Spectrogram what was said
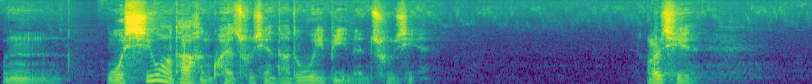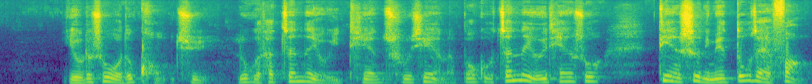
嗯，我希望它很快出现，它都未必能出现，而且。有的时候我都恐惧，如果他真的有一天出现了，包括真的有一天说电视里面都在放，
